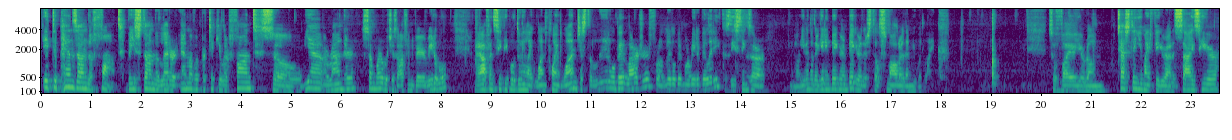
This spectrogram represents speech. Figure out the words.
It depends on the font, based on the letter M of a particular font, so yeah, around there somewhere, which is often very readable. I often see people doing like 1.1, just a little bit larger for a little bit more readability, because these things are, you know, even though they're getting bigger and bigger, they're still smaller than we would like. So via your own testing, you might figure out a size here.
